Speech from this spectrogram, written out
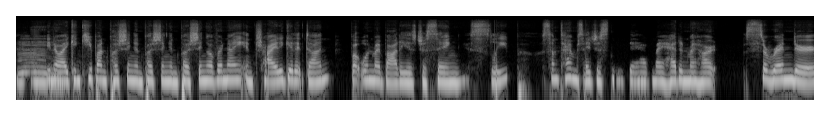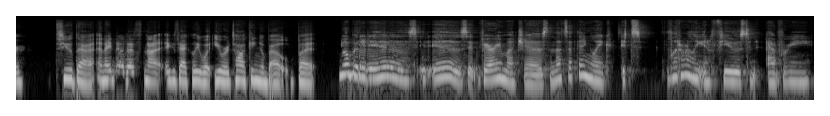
mm. you know mm. i can keep on pushing and pushing and pushing overnight and try to get it done but when my body is just saying sleep sometimes i just need to have my head and my heart surrender to that and i know that's not exactly what you were talking about but no, but it is. It is. It very much is. And that's the thing. Like it's literally infused in every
